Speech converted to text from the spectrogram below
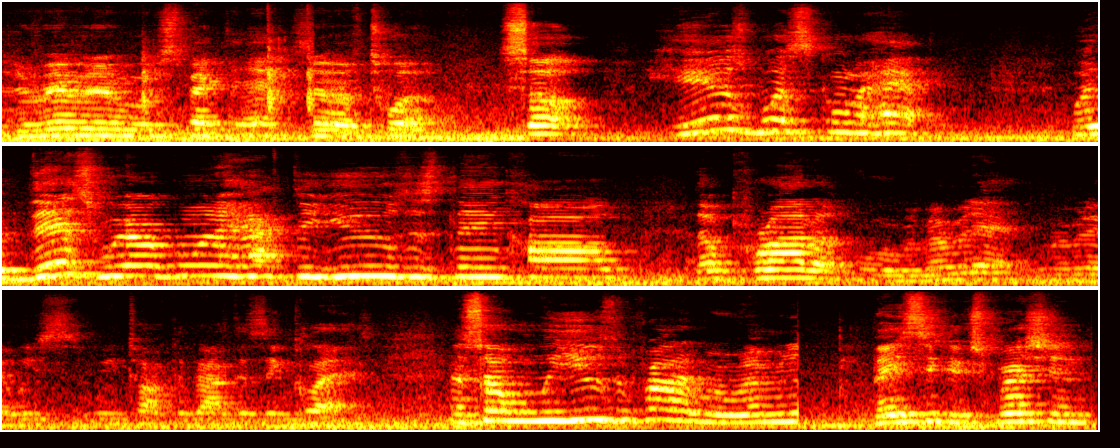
the derivative with respect to x of 12. So here's what's going to happen. With this, we are going to have to use this thing called the product rule. Remember that? Remember that we, we talked about this in class. And so when we use the product rule, remember the basic expression,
